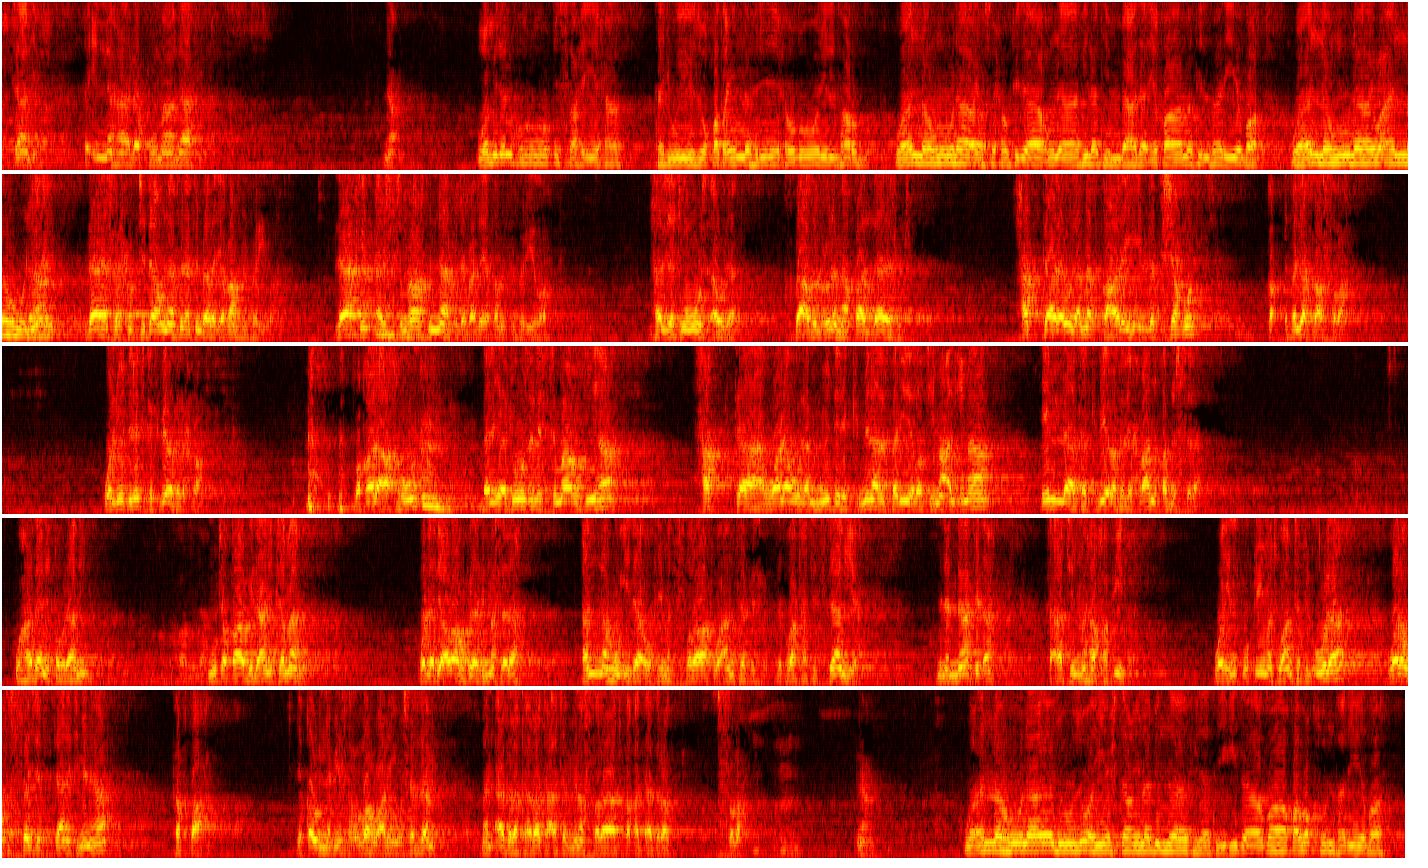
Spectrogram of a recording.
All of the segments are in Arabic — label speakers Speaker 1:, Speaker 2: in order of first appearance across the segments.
Speaker 1: الثانية فإنها لكما نافلة. نعم.
Speaker 2: ومن الفروق الصحيحة تجويز قطع النهر لحضور الفرض وأنه لا يصح ابتداء نافلة بعد إقامة الفريضة وأنه لا وأنه لا
Speaker 1: نعم. لا يصح ابتداء نافلة بعد إقامة الفريضة. لكن الاستمرار في النافلة بعد إقامة الفريضة هل يجوز أو لا؟ بعض العلماء قال لا يجوز. حتى لو لم يبقى عليه إلا التشهد فليقطع الصلاة. وليدرك تكبيرة الإحرام. وقال آخرون بل يجوز الاستمرار فيها حتى ولو لم يدرك من الفريضة مع الإمام إلا تكبيرة الإحرام قبل السلام. وهذان قولان متقابلان تماما. والذي أراه في هذه المسألة أنه إذا أقيمت الصلاة وأنت في الركعة الثانية من النافلة فأتمها خفيفة. وإن أقيمت وأنت في الأولى ولو في السجدة الثانية منها فاقطعها. لقول النبي صلى الله عليه وسلم من أدرك ركعة من الصلاة فقد أدرك الصلاة. نعم.
Speaker 2: وأنه لا يجوز أن يشتغل بالنافلة إذا ضاق وقت الفريضة.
